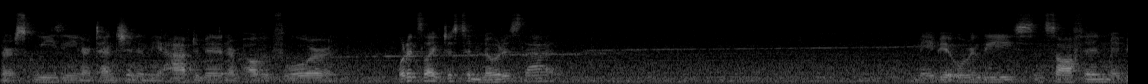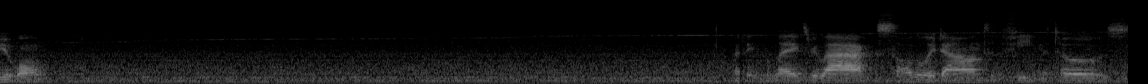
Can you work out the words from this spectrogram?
or squeezing or tension in the abdomen or pelvic floor. What it's like just to notice that. Maybe it will release and soften, maybe it won't. Letting the legs relax all the way down to the feet and the toes.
